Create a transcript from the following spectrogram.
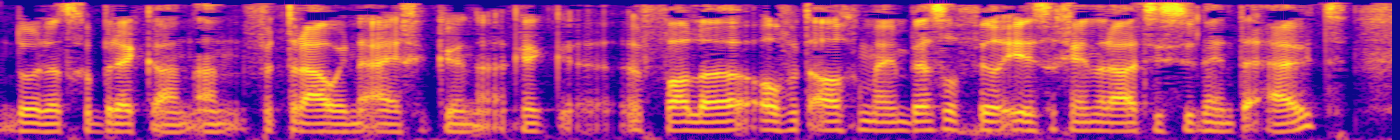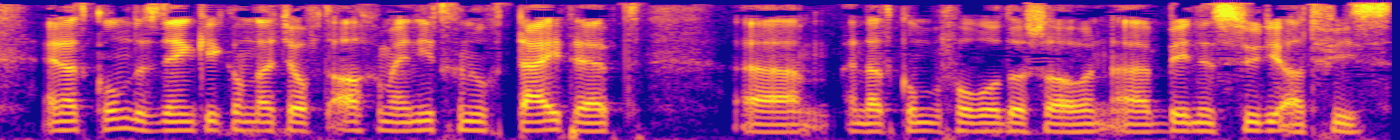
door dat gebrek aan, aan vertrouwen in de eigen kunnen. Kijk, er vallen over het algemeen best wel veel eerste generatie studenten uit. En dat komt dus denk ik omdat je over het algemeen niet genoeg tijd hebt. Um, en dat komt bijvoorbeeld door zo'n uh, binnenstudieadvies.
